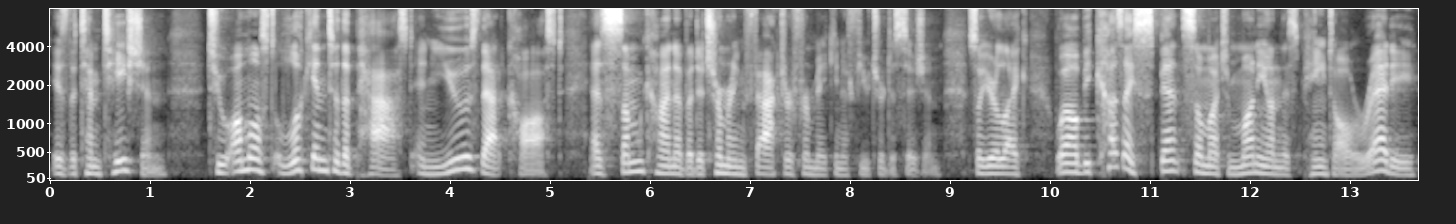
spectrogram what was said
is the temptation to almost look into the past and use that cost as some kind of a determining factor for making a future decision. So you're like, well, because I spent so much money on this paint already,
